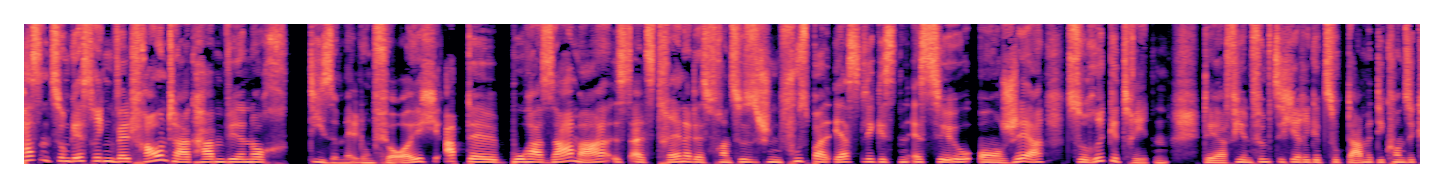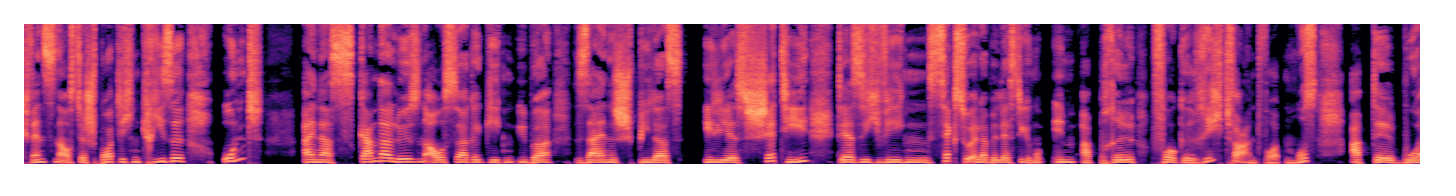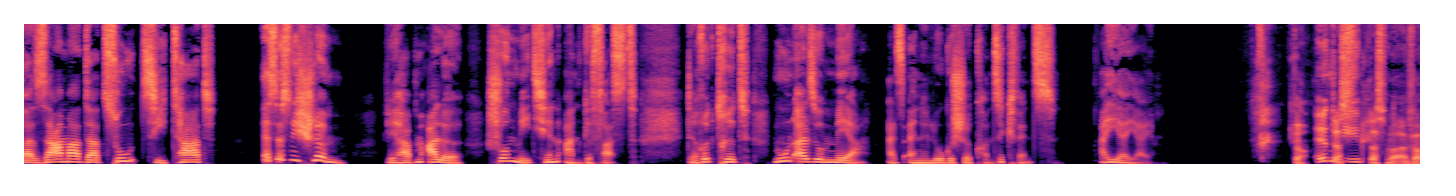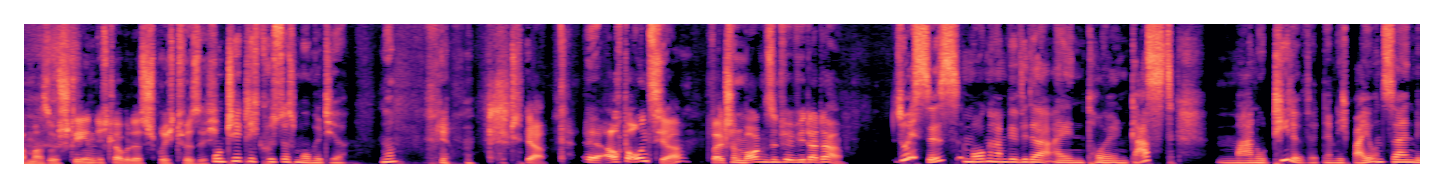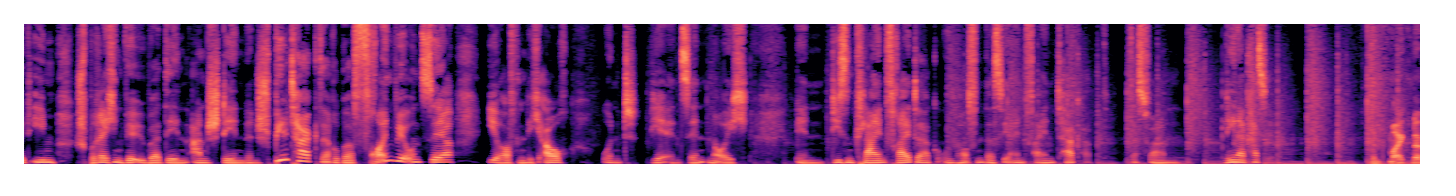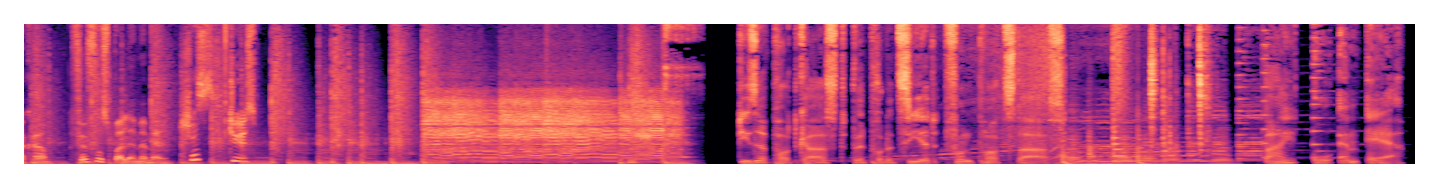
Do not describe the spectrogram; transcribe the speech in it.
Passend zum gestrigen Weltfrauentag haben wir noch diese Meldung für euch. Abdel Bohasama ist als Trainer des französischen Fußball-Erstligisten SCE Angers zurückgetreten. Der 54-Jährige zog damit die Konsequenzen aus der sportlichen Krise und einer skandalösen Aussage gegenüber seines Spielers Ilyes Shetty, der sich wegen sexueller Belästigung im April vor Gericht verantworten muss. Abdel Buhasama dazu, Zitat, es ist nicht schlimm. Wir haben alle schon Mädchen angefasst. Der Rücktritt nun also mehr als eine logische Konsequenz. Eieiei. Ja, Irgendwie das lassen wir einfach mal so stehen. Ich glaube, das spricht für sich. Und täglich grüßt das Murmeltier. Ne? Ja, ja. Äh, auch bei uns ja, weil schon morgen sind wir wieder da. So ist es. Morgen haben wir wieder einen tollen Gast. Manu Thiele wird nämlich bei uns sein. Mit ihm sprechen wir über den anstehenden Spieltag. Darüber freuen wir uns sehr. Ihr hoffentlich auch. Und wir entsenden euch in diesen kleinen Freitag und hoffen, dass ihr einen feinen Tag habt. Das waren Lena Kassel. Und Mike Nacker für Fußball MML. Tschüss. Tschüss. Dieser Podcast wird produziert von Podstars bei OMR.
